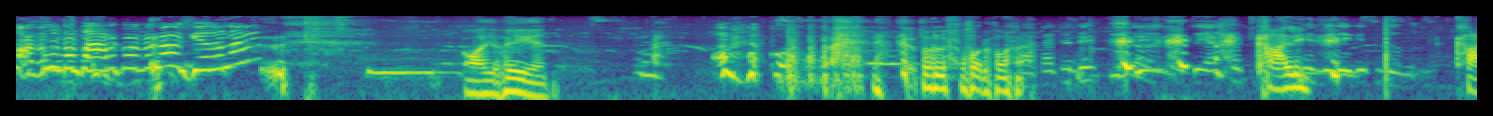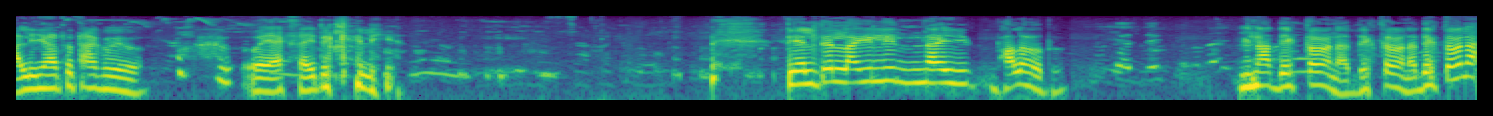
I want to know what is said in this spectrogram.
পাগলটা বার করবে না গেল না। হয়ে গেছে। বলে পড়ব না। খালি। খালি হাতে থাকবে ও। ওই এক সাইডে খেলি। তেল টেল লাগিয়ে নাই ভালো হতো। না দেখতে হবে না দেখতে হবে না দেখতে হবে না।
